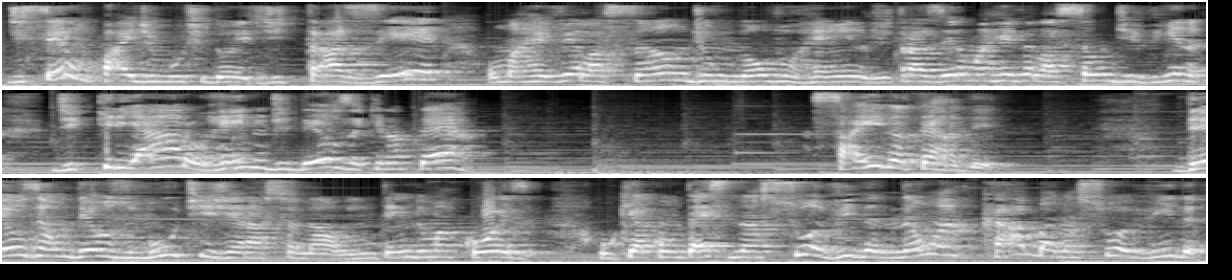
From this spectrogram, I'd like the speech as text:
de ser um pai de multidões, de trazer uma revelação de um novo reino, de trazer uma revelação divina, de criar o reino de Deus aqui na terra. Sair da terra dele. Deus é um Deus multigeracional. Entenda uma coisa: o que acontece na sua vida não acaba na sua vida,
